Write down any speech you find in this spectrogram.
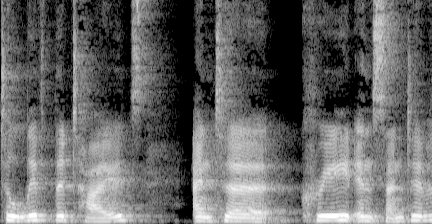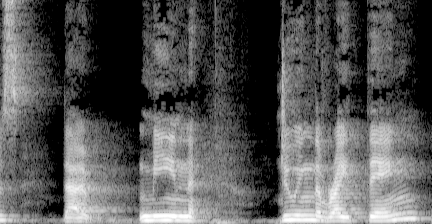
to lift the tides and to create incentives that mean doing the right thing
